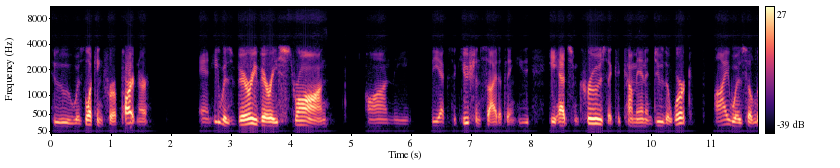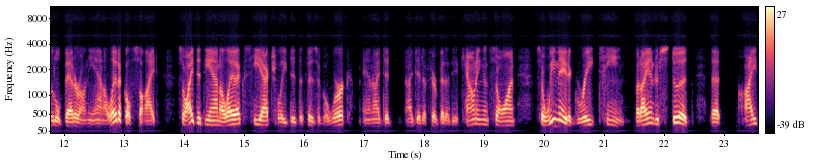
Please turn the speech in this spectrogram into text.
who was looking for a partner, and he was very, very strong on the the execution side of things. He he had some crews that could come in and do the work. I was a little better on the analytical side, so I did the analytics. He actually did the physical work, and I did I did a fair bit of the accounting and so on. So we made a great team. But I understood that I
